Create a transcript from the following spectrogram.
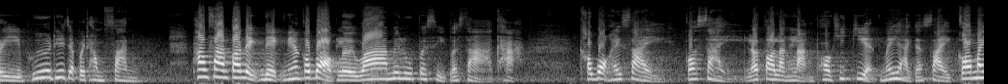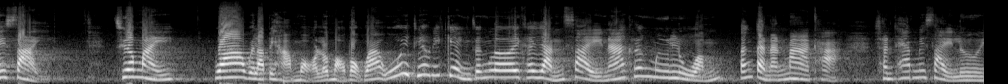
รีเพื่อที่จะไปทำฟันทำฟันตอนเด็กๆเนี่ยก็บอกเลยว่าไม่รู้ภาษีภาษาค่ะเขาบอกให้ใส่ก็ใส่ แล้วตอนหลังๆ พอขี้เกียจไม่อยากจะใส่ก็ไม่ใส่ เชื่อไหมว่าเวลาไปหาหมอแล้วหมอบอกว่าอุ้ยเที่ยวนี้เก่งจังเลย ขยันใส่นะเครื่องมือหลวม ตั้งแต่นั้นมาค่ะ ฉันแทบไม่ใส่เลย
